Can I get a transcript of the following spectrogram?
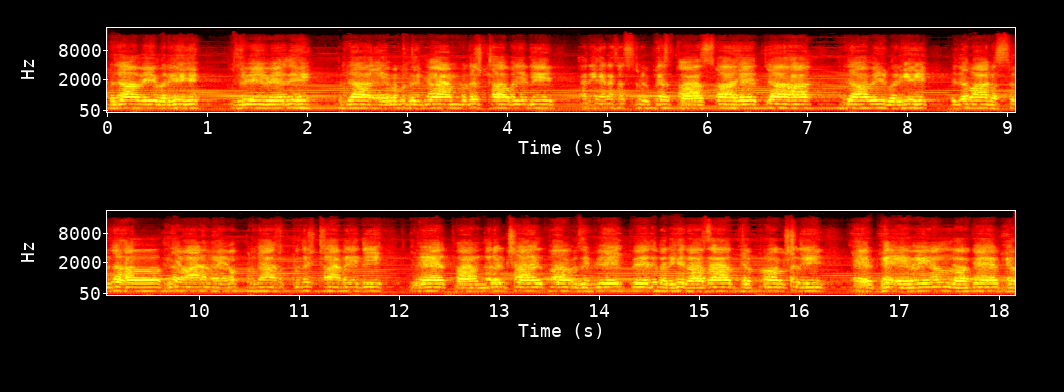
प्रजा वै वरीः पृथिवी वेदिः। प्रजा एव पृथिव्याम् प्रतिष्ठापयति। अनेनस्वा स्वाहेत्याह। प्रजा वै बर्हिः यजमानसृजः यजमानमेव प्रजा प्रतिष्ठापयति पृथिव्येत्वेति बर्हि रासाभ्य प्रोक्षति एभ्य एवैनम् लोकेभ्यः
